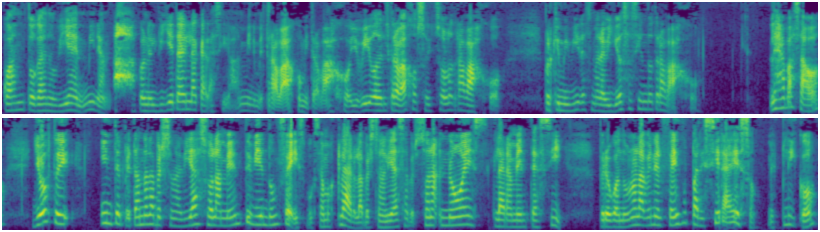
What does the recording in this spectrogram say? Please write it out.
cuánto gano bien, miren, ah, con el billete en la cara, así, ah, miren mi trabajo, mi trabajo, yo vivo del trabajo, soy solo trabajo, porque mi vida es maravillosa haciendo trabajo. ¿Les ha pasado? Yo estoy interpretando la personalidad solamente viendo un Facebook, seamos claros, la personalidad de esa persona no es claramente así, pero cuando uno la ve en el Facebook pareciera eso, ¿me explico?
